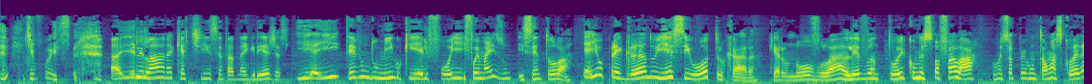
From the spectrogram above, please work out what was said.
tipo isso. Aí ele lá, né, quietinho, sentado na igreja. E aí teve um domingo que ele foi e foi mais um. E sentou lá. E aí eu pregando e esse outro, cara, que era o novo lá, levantou e começou a falar. Começou a perguntar umas coisas.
